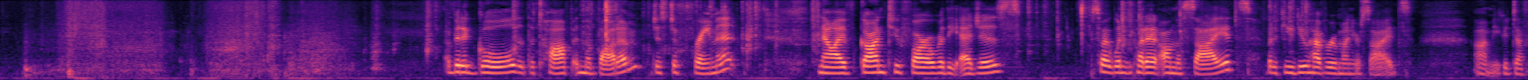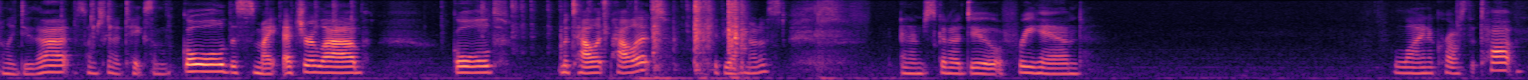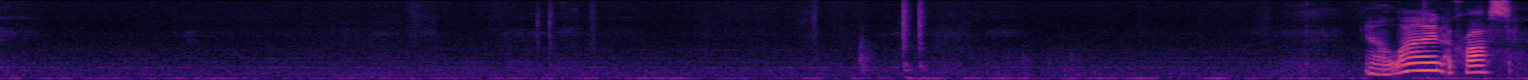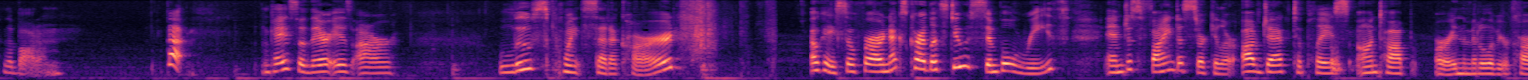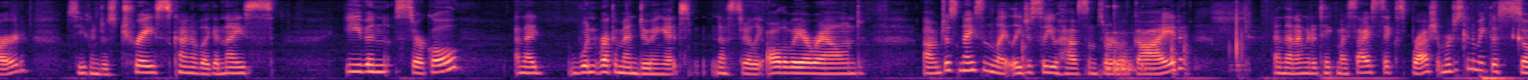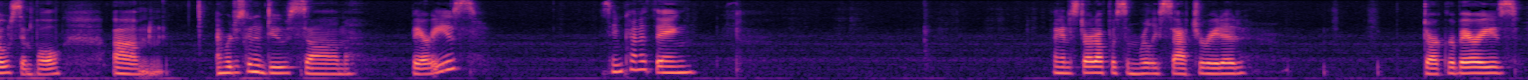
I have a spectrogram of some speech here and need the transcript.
a bit of gold at the top and the bottom just to frame it. Now I've gone too far over the edges so I wouldn't put it on the sides, but if you do have room on your sides, um, you could definitely do that. So I'm just going to take some gold. This is my Etchr Lab gold metallic palette, if you haven't noticed. And I'm just going to do a freehand line across the top. And a line across the bottom. Like that. Okay, so there is our loose poinsettia card. Okay, so for our next card, let's do a simple wreath and just find a circular object to place on top or in the middle of your card. So you can just trace kind of like a nice even circle. And I wouldn't recommend doing it necessarily all the way around. Um, just nice and lightly, just so you have some sort of a guide. And then I'm going to take my size 6 brush, and we're just going to make this so simple. Um, and we're just going to do some berries. Same kind of thing. I'm going to start off with some really saturated, darker berries.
